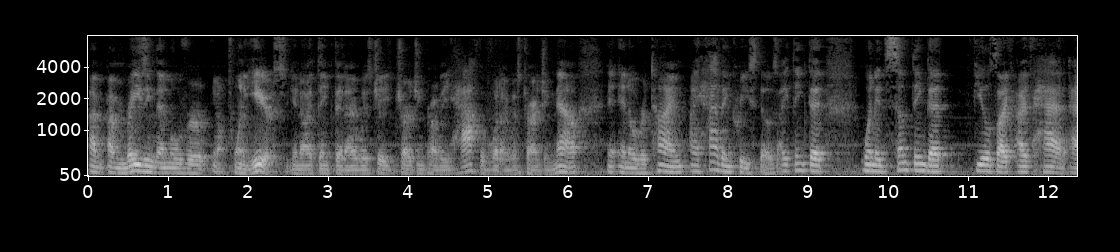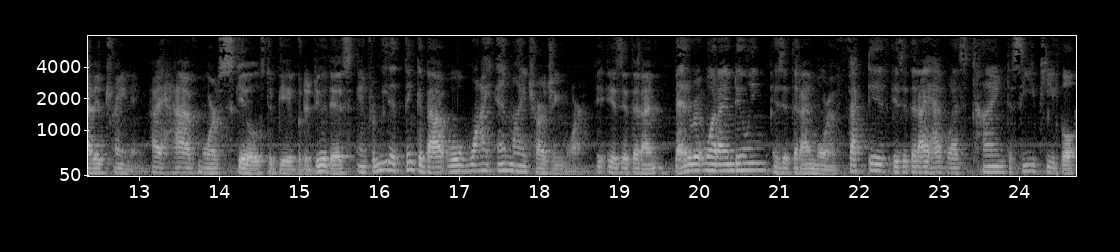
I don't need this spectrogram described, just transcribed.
I'm, I'm raising them over you know 20 years. You know, I think that I was ch- charging probably half of what I was charging now, and, and over time I have increased those. I think that when it's something that feels like I've had added training, I have more skills to be able to do this, and for me to think about, well, why am I charging more? Is it that I'm better at what I'm doing? Is it that I'm more effective? Is it that I have less time to see people?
